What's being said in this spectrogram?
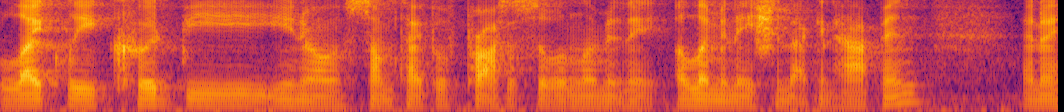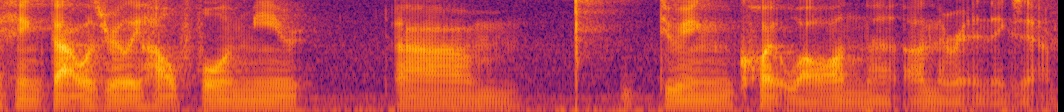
likely could be you know some type of process of eliminate elimination that can happen, and I think that was really helpful in me um, doing quite well on the on the written exam.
